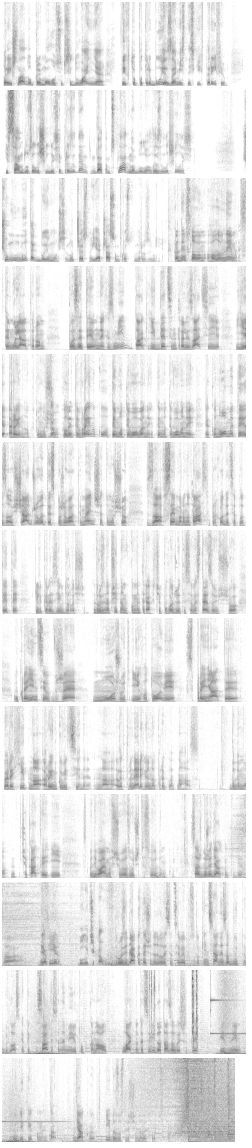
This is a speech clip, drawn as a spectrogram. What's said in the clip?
Перейшла до прямого субсидування тих, хто потребує замість низьких тарифів. І Санду залишилися президентом. Да, там складно було, але залишилися. Чому ми так боїмося? Ну, чесно, я часом просто не розумію. Одним словом, головним стимулятором позитивних змін так, і децентралізації є ринок. Тому що Да. коли ти в ринку, ти мотивований. Ти мотивований економити, заощаджувати, споживати менше, тому що за все марнотратство приходиться платити кілька разів дорожче. Друзі, напишіть нам в коментарях, чи погоджуєтеся ви з тезою, що українці вже можуть і готові сприйняти перехід на ринкові ціни на електроенергію, наприклад, на газ. Будемо чекати і сподіваємось, що ви озвучите свою думку. Саш, дуже дякую тобі за ефір. Дякую. Було цікаво. Друзі, дякую, те, що додивилися цей випуск до кінця. Не забудьте, будь ласка, підписатися на мій YouTube канал, лайкнути це відео та залишити під ним будь-який коментар. Дякую і до зустрічі в нових випусках.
